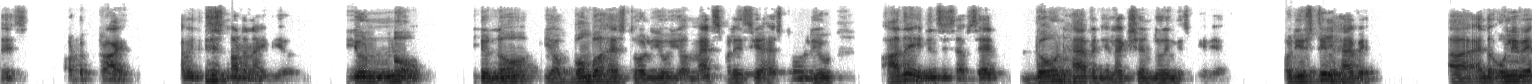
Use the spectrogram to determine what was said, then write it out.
this or to cry. I mean, this is not an idea. You know, you know, your Bomba has told you, your MetMalaysia has told you, other agencies have said, don't have an election during this period. But you still have it uh, and the only way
